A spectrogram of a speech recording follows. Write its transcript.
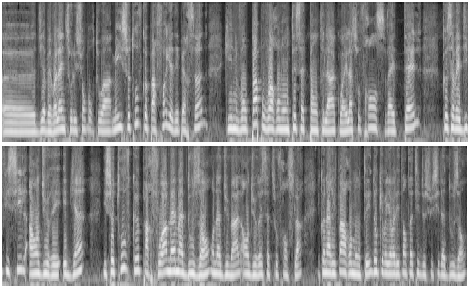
euh, dire ben voilà une solution pour toi. Mais il se trouve que parfois il y a des personnes qui ne vont pas pouvoir remonter cette pente là, quoi. Et la souffrance va être telle que ça va être difficile à endurer. Eh bien, il se trouve que parfois, même à 12 ans, on a du mal à endurer cette souffrance-là et qu'on n'arrive pas à remonter. Donc il va y avoir des tentatives de suicide à 12 ans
